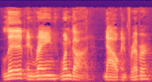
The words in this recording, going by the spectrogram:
live and reign one God, now and forever.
